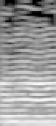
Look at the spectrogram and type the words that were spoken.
you.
